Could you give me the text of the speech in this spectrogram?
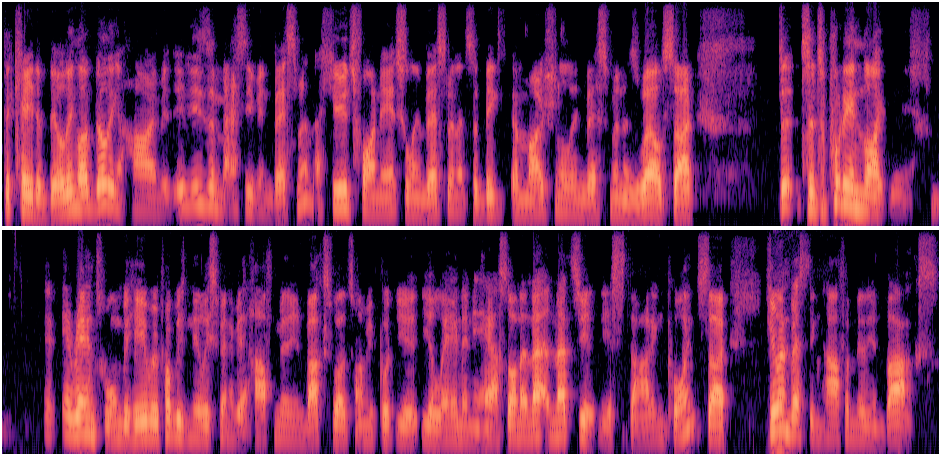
the key to building. Like building a home, it, it is a massive investment, a huge financial investment. It's a big emotional investment as well. So to, to, to put in like around Toowoomba here, we probably nearly spent about half a million bucks by the time you put your, your land and your house on, and that and that's your, your starting point. So if you're investing half a million bucks,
